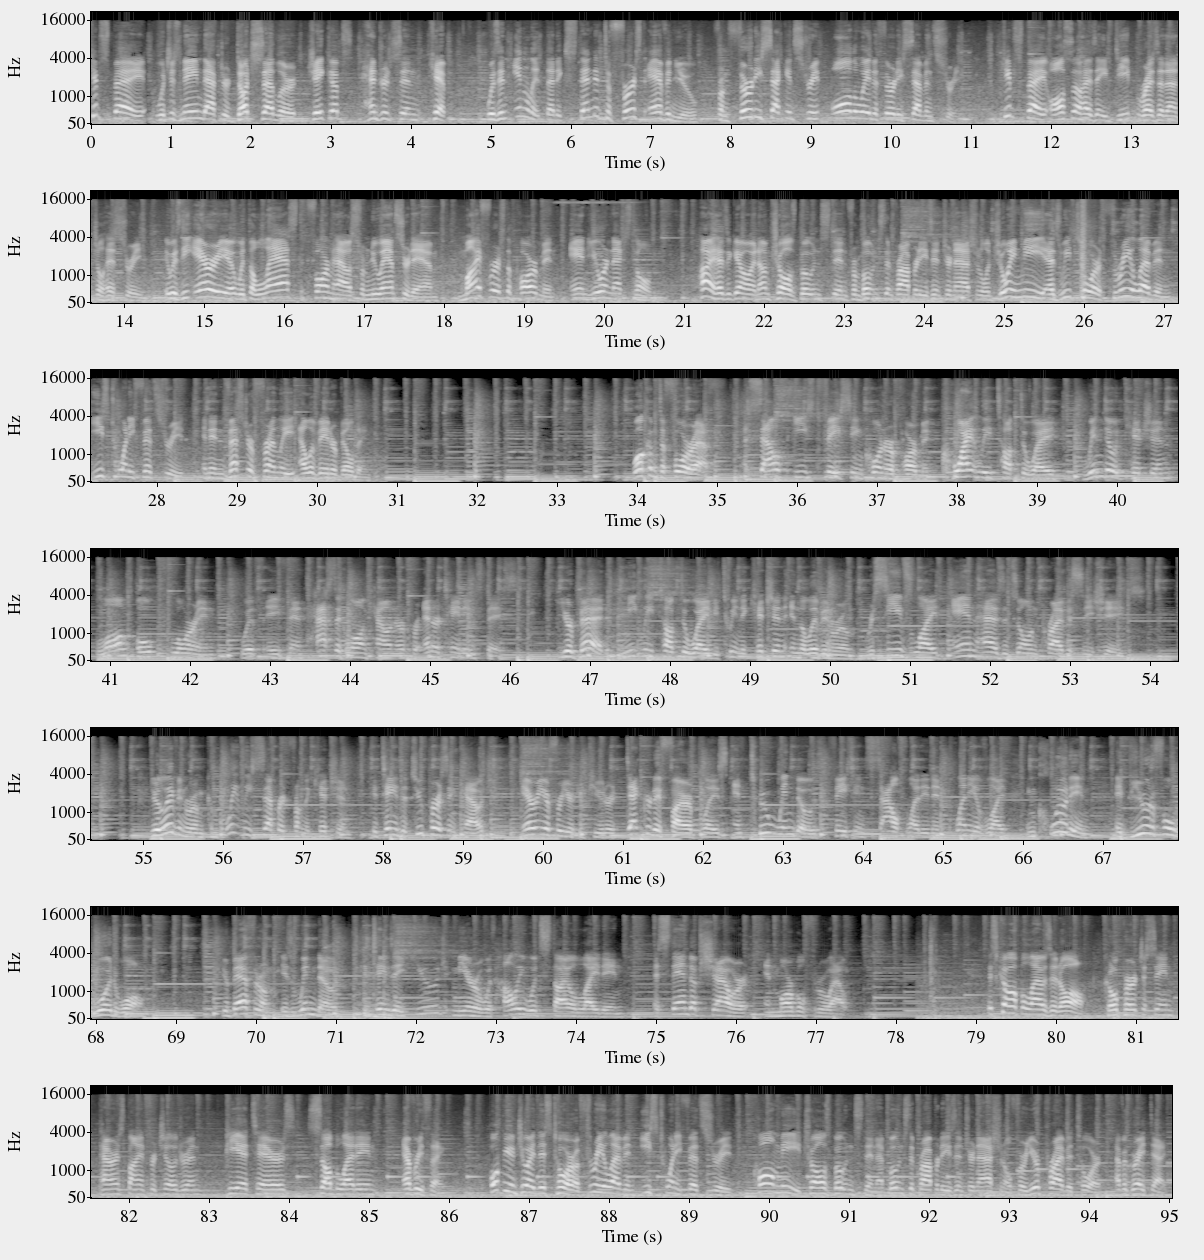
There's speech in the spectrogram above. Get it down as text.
Kips Bay, which is named after Dutch settler Jacobs Hendricksen Kip, was an inlet that extended to First Avenue from 32nd Street all the way to 37th Street. Kips Bay also has a deep residential history. It was the area with the last farmhouse from New Amsterdam, my first apartment, and your next home. Hi, how's it going? I'm Charles Botensten from Botensten Properties International. Join me as we tour 311 East 25th Street, an investor-friendly elevator building. Welcome to 4F, a southeast-facing corner apartment, quietly tucked away, windowed kitchen, long oak flooring with a fantastic long counter for entertaining space. Your bed, neatly tucked away between the kitchen and the living room, receives light and has its own privacy shades. Your living room, completely separate from the kitchen, contains a two-person couch, area for your computer, decorative fireplace, and two windows facing south letting in plenty of light, including a beautiful wood wall. Your bathroom is windowed, contains a huge mirror with Hollywood-style lighting, a stand-up shower, and marble throughout. This co-op allows it all. Co-purchasing, parents buying for children, pied-a-terres, subletting, everything. Hope you enjoyed this tour of 311 East 25th Street. Call me, Charles Botensten, at Botensten Properties International for your private tour. Have a great day.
